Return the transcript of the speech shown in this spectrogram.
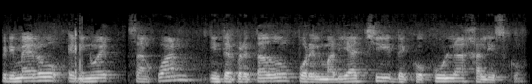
primero el Inuet San Juan, interpretado por el mariachi de Cocula, Jalisco.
